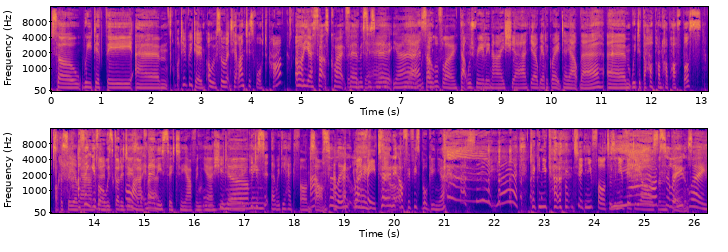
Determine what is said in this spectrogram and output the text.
so we did the um, what did we do? Oh, so we went to the Atlantis Water Park. Oh yes, that's quite famous, isn't it? Yeah. Was so that lovely? That was really nice. Yeah, yeah. We had a great day out there. Um, we did the hop on, hop off bus. Obviously, I think you've always got to do Oh, that in it. any city, haven't you? you, do. know, you I mean, just sit there with your headphones on. Absolutely. Turn it off if he's bugging you. taking your co- taking your photos and your Yeah, videos. Absolutely.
